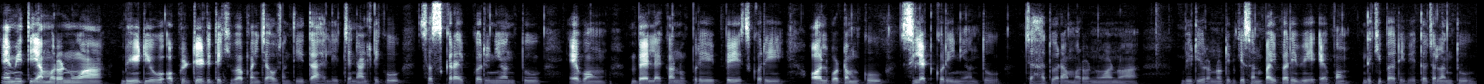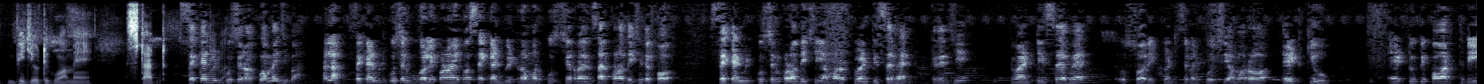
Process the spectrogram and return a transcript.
ଏମିତି ଆମର ନୂଆ ଭିଡ଼ିଓ ଅପଡ଼େଟ୍ ଦେଖିବା ପାଇଁ ଚାହୁଁଛନ୍ତି ତାହେଲେ ଚ୍ୟାନେଲ୍ଟିକୁ ସବସ୍କ୍ରାଇବ୍ କରିନିଅନ୍ତୁ ଏବଂ ବେଲ୍ ଆଇକନ୍ ଉପରେ ପ୍ରେସ୍ କରି ଅଲ୍ ବଟମ୍କୁ ସିଲେକ୍ଟ କରିନିଅନ୍ତୁ ଯାହାଦ୍ୱାରା ଆମର ନୂଆ ନୂଆ ଭିଡ଼ିଓର ନୋଟିଫିକେସନ୍ ପାଇପାରିବେ ଏବଂ ଦେଖିପାରିବେ ତ ଚାଲନ୍ତୁ ଭିଡ଼ିଓଟିକୁ ଆମେ ଷ୍ଟାର୍ଟ ସେକେଣ୍ଡ ବିଟ୍ କ୍ୱେଶ୍ଚନ୍ ଆକୁ ଆମେ ଯିବା ହେଲା ସେକେଣ୍ଡ ବିଟ୍ କ୍ୱେଶ୍ଚନ୍ ଗଲେ କ'ଣ ହେବ ସେକେଣ୍ଡ ବିଟ୍ର ଆମର କ୍ୱେଶ୍ଚନ୍ର ଆନ୍ସର୍ କ'ଣ ଦେଇଛି ଦେଖ ସେକେଣ୍ଡ ବିଟ୍ କ୍ୱେଶ୍ଚନ୍ କ'ଣ ଦେଇଛି ଆମର ଟ୍ୱେଣ୍ଟି ସେଭେନ୍ କେତେ ଦେଇଛି twenty seven sorry twenty seven কହୁଛି ଆମର eight cube eight to the power three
